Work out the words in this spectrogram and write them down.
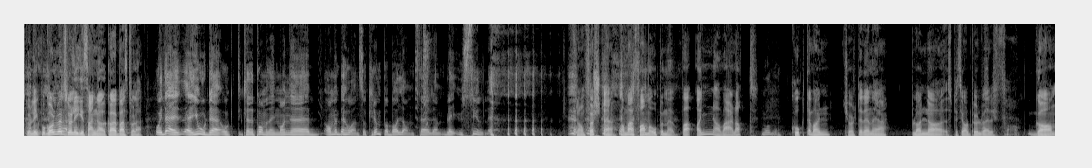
Skal du ligge på gulvet eller skal du ligge i senga? Hva er best for deg? Og idet jeg, jeg gjorde det og kledde på med den manne-amme-BH-en, så krympa ballene til de ble usynlige. For han første Han var faen meg oppe med hva annet hver natt. Kokte vann, kjølte det ned, blanda spesialpulver, ga han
